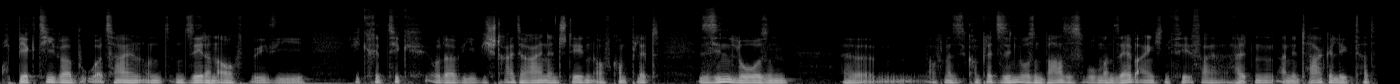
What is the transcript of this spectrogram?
objektiver beurteilen und, und sehe dann auch, wie, wie, wie Kritik oder wie, wie Streitereien entstehen auf komplett sinnlosen, äh, auf einer komplett sinnlosen Basis, wo man selber eigentlich ein Fehlverhalten an den Tag gelegt hat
